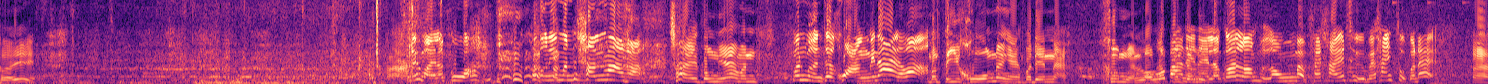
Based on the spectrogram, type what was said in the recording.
เฮ้ยวตรงนี้มันชันมากอะ ใช่ตรงเนี้ยมันมันเหมือนจะขวางไม่ได้แล้วอะ มันตีโค้งด้วยไงประเด็นน่ะ คือเหมือนเรารถป้ามันจะหไหลุนดๆแล้วก็ลองลองแบบคล้ายๆ ถือไปให้สุกก็ได้ อะ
